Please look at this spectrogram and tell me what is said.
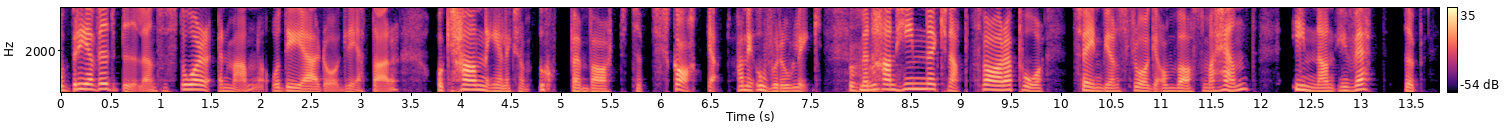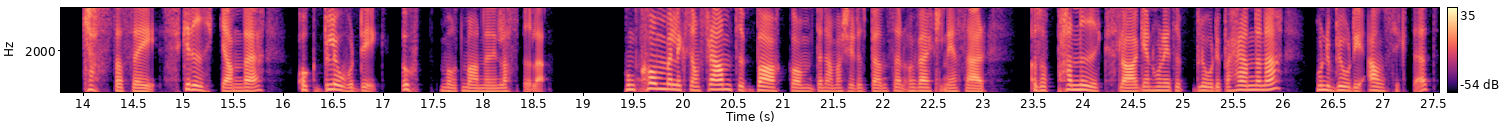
Och bredvid bilen så står en man och det är då Gretar. Och han är liksom uppenbart typ skakad. Han är orolig. Men han hinner knappt svara på Sveinbjörns fråga om vad som har hänt innan Yvette typ kastar sig skrikande och blodig upp mot mannen i lastbilen. Hon kommer liksom fram typ bakom den här Mercedes-Benzen och verkligen är så här, alltså panikslagen. Hon är typ blodig på händerna, hon är blodig i ansiktet.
